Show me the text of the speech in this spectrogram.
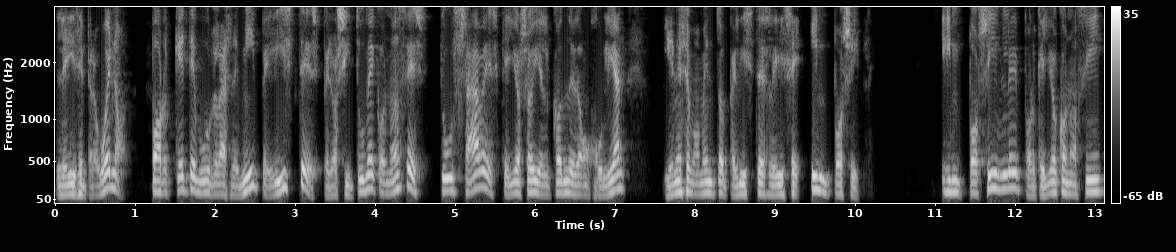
le dice, pero bueno, ¿por qué te burlas de mí, Pelistes? Pero si tú me conoces, tú sabes que yo soy el conde don Julián. Y en ese momento Pelistes le dice, imposible imposible porque yo conocí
